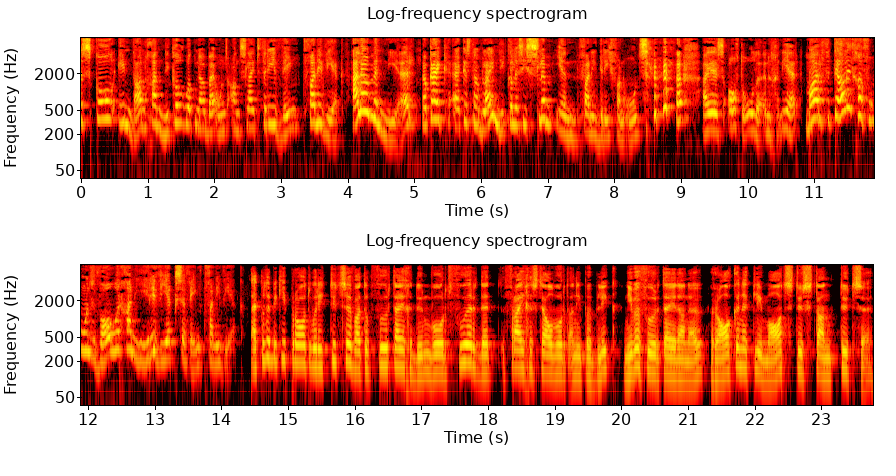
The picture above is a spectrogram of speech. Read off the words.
is Skaal en dan gaan Nikkel ook nou by ons aansluit vir die wenk van die week. Hallo meneer. Nou kyk ek is nou bly Nikkel is die slim een van die drie van ons. Hy is after all 'n ingenieur. Maar vertel net vir ons waaroor gaan hierdie week se wenk van die week? Ek wil 'n bietjie praat oor die toetse wat op voertuie gedoen word voor dit vrygestel word aan die publiek. Nuwe voertuie dan nou rakende klimaatstoestand toetse.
